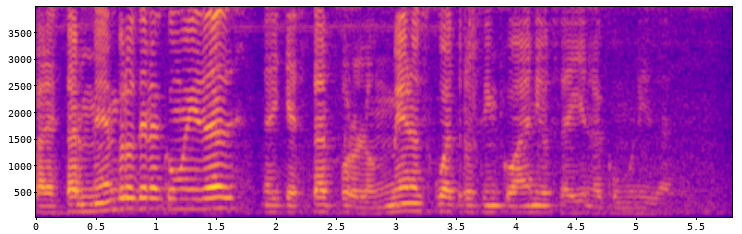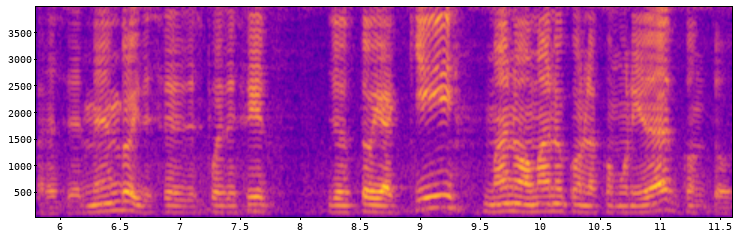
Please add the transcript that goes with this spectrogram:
Para estar miembro de la comunidad hay que estar por lo menos 4 o 5 años ahí en la comunidad. Para ser miembro y después decir, yo estoy aquí mano a mano con la comunidad, con todo.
